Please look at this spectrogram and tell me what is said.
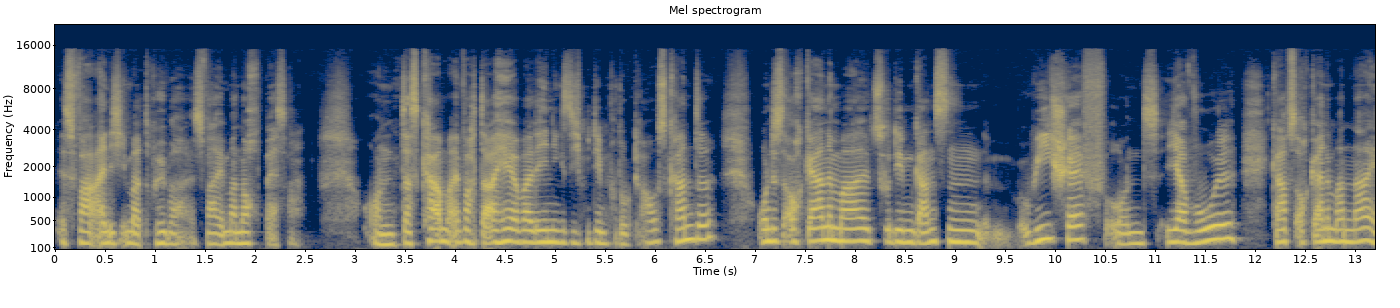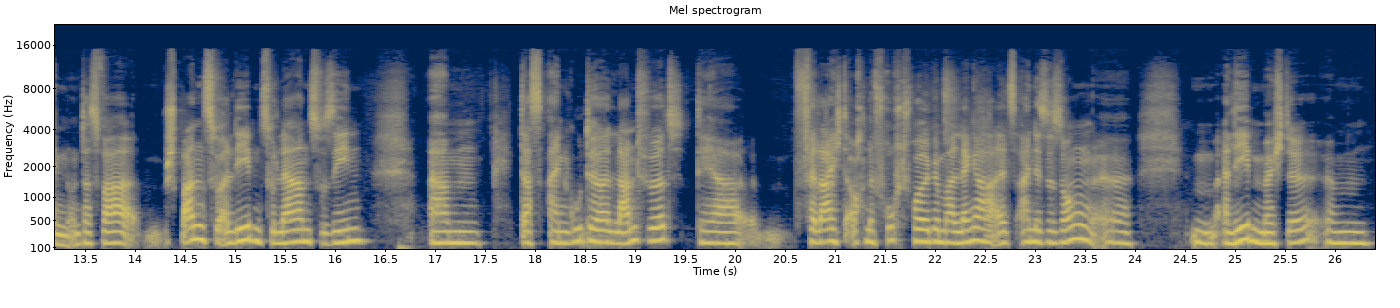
Es war eigentlich immer drüber. Es war immer noch besser. Und das kam einfach daher, weil derjenige sich mit dem Produkt auskannte und es auch gerne mal zu dem ganzen We-Chef und Jawohl gab es auch gerne mal Nein. Und das war spannend zu erleben, zu lernen, zu sehen, ähm, dass ein guter Landwirt, der vielleicht auch eine Fruchtfolge mal länger als eine Saison äh, erleben möchte, ähm,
